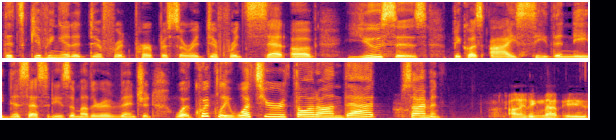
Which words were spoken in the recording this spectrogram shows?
that's giving it a different purpose or a different set of uses because I see the need. Necessity is a mother of invention. What, quickly, what's your thought on that, Simon? I think that is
